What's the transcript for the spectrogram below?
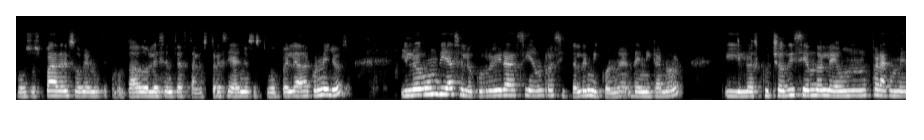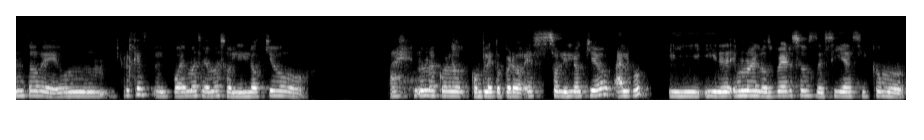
con sus padres, obviamente como toda adolescente hasta los 13 años estuvo peleada con ellos, y luego un día se le ocurrió ir así a un recital de, de Nicanor y lo escuchó diciéndole un fragmento de un, creo que el poema se llama Soliloquio, ay, no me acuerdo completo, pero es Soliloquio, algo, y, y de, uno de los versos decía así como,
